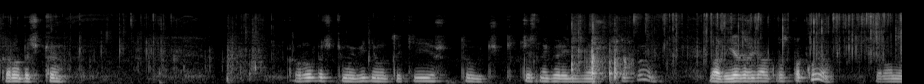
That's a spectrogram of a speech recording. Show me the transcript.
коробочка. В коробочке мы видим вот такие штучки. Честно говоря, не знаю, что такое. Ладно, я зажигалку распакую. Все равно.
